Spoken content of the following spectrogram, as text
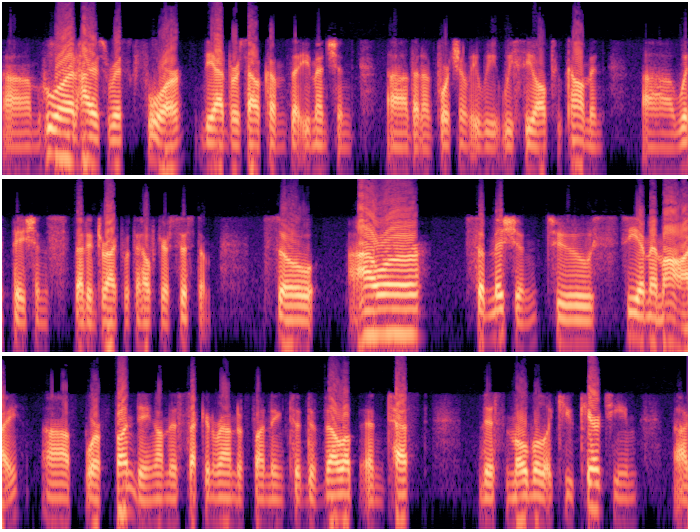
um, who are at highest risk for the adverse outcomes that you mentioned uh, that unfortunately we, we see all too common uh, with patients that interact with the healthcare system. So our submission to CMMI uh, for funding on this second round of funding to develop and test this mobile acute care team uh,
